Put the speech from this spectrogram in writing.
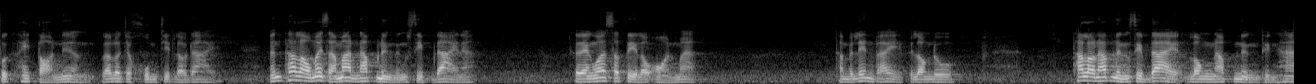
ฝึกให้ต่อเนื่อง แล้วเราจะคุมจิตเราได้นั้นถ้าเราไม่สามารถนับหนึ่งถึงสิบได้นะ แสดงว่าสติเราอ่อนมากทำไปเล่นไปไปลองดู ถ้าเรานับหนึ่งสิบได้ลองนับหนึ่งถึงห้า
